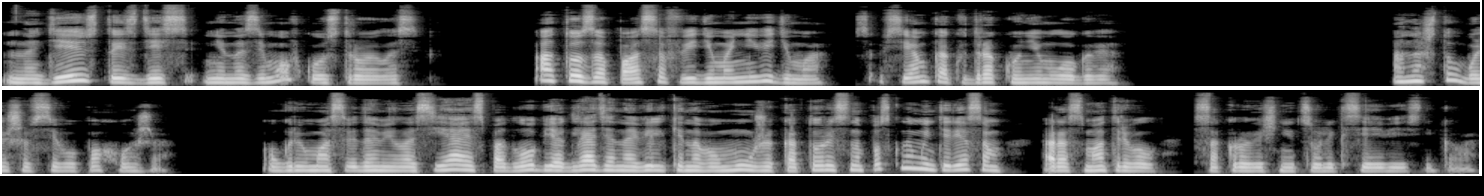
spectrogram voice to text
Надеюсь, ты здесь не на зимовку устроилась? А то запасов, видимо-невидимо, совсем как в драконьем логове. А на что больше всего похоже? Угрюмо осведомилась я, из-под лобья, глядя на Вилькиного мужа, который с напускным интересом рассматривал сокровищницу Алексея Вестникова.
